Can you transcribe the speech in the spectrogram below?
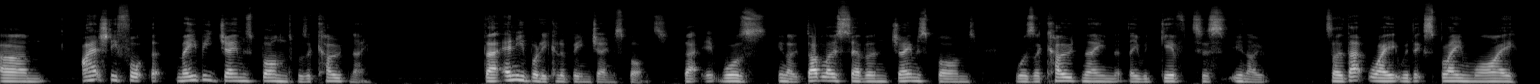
um, I actually thought that maybe James Bond was a code name. That anybody could have been James Bond. That it was, you know, 007, James Bond was a code name that they would give to, you know, so that way it would explain why,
